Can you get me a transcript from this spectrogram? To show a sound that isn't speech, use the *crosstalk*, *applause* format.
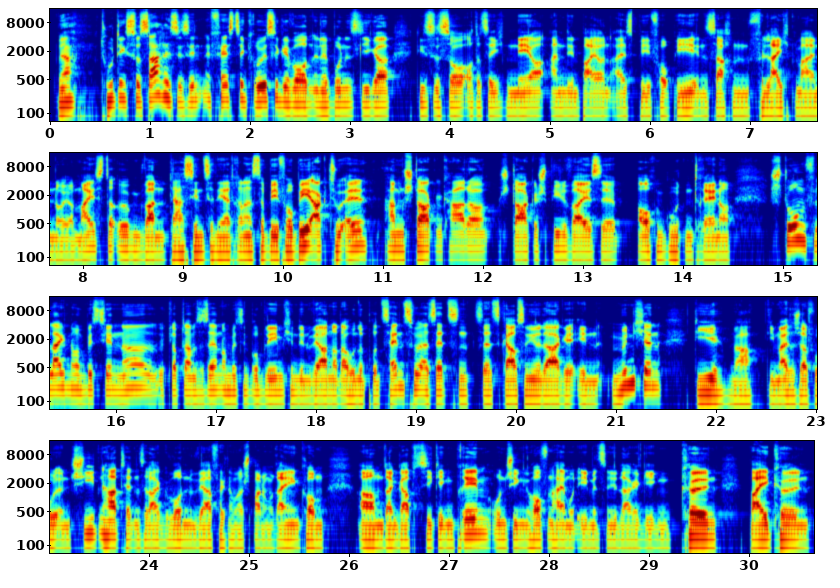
ja, tut nichts zur Sache. Sie sind eine feste Größe geworden in der Bundesliga. Diese Saison auch tatsächlich näher an den Bayern als BVB in Sachen vielleicht mal neuer Meister irgendwann. Da sind sie näher dran als der BVB aktuell. Haben einen starken Kader, starke Spielweise, auch einen guten Trainer. Sturm vielleicht noch ein bisschen, ne? ich glaube, da haben sie selber noch ein bisschen Problemchen, den Werner da 100% zu ersetzen. Zuletzt gab es eine Niederlage in München, die ja, die Meisterschaft wohl entschieden hat. Hätten sie da gewonnen, wäre vielleicht nochmal Spannung reingekommen. Ähm, dann gab es Sieg gegen Bremen und gegen Hoffenheim und eben jetzt eine Niederlage gegen Köln, bei Köln.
